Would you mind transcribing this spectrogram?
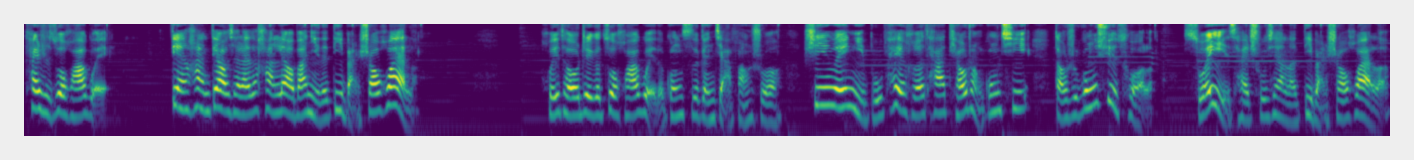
开始做滑轨，电焊掉下来的焊料把你的地板烧坏了。回头，这个做滑轨的公司跟甲方说，是因为你不配合他调整工期，导致工序错了，所以才出现了地板烧坏了，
